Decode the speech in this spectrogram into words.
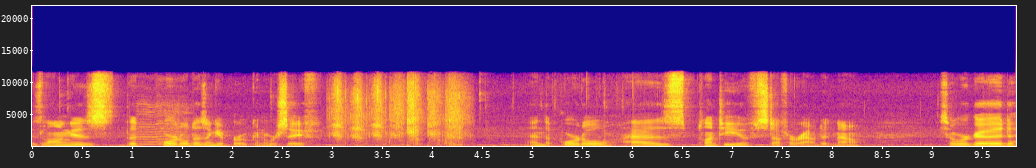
As long as the portal doesn't get broken, we're safe. And the portal has plenty of stuff around it now. So we're good.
